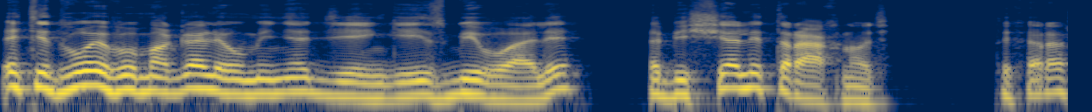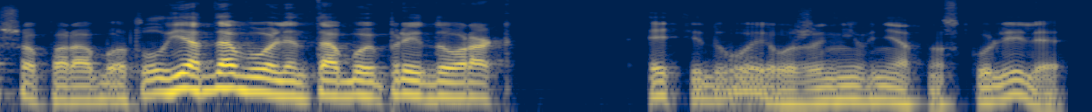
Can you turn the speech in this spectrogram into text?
Эти двое вымогали у меня деньги, избивали, обещали трахнуть. Ты хорошо поработал. Я доволен тобой, придурок». Эти двое уже невнятно скулили,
